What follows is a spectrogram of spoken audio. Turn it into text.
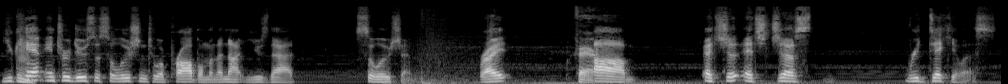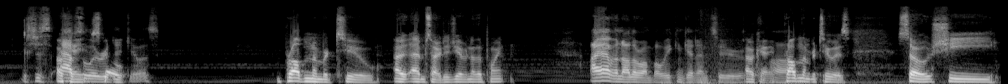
You Hmm. can't introduce a solution to a problem and then not use that solution, right? Fair. Um, it's just it's just ridiculous. It's just Okay, absolutely so- ridiculous. Problem number two. I, I'm sorry. Did you have another point? I have another one, but we can get into Okay. um, Problem number two is so she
